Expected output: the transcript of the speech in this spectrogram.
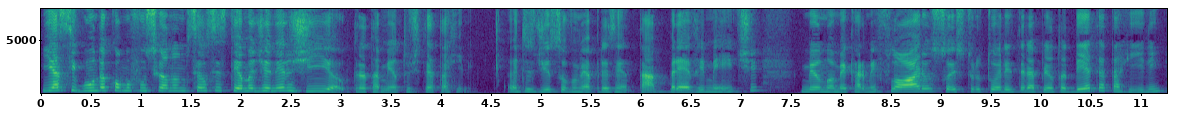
e a segunda como funciona no seu sistema de energia o tratamento de Teta Healing. Antes disso, eu vou me apresentar brevemente. Meu nome é Carmen eu sou instrutora e terapeuta de Teta Healing.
